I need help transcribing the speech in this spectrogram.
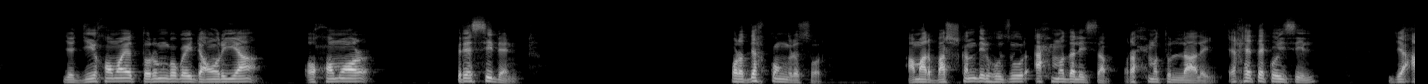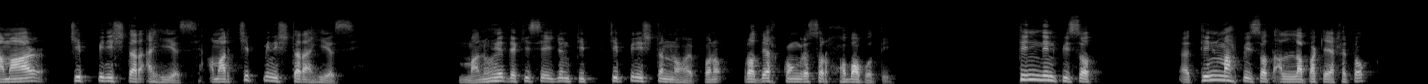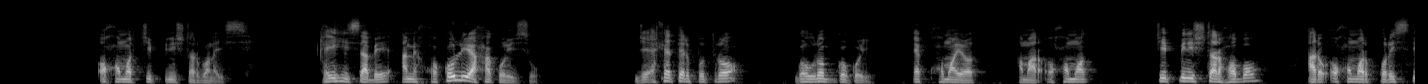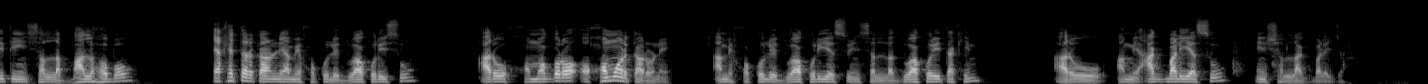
যে যি সময়ত তৰুণ গগৈ ডাঙৰীয়া অসমৰ প্ৰেচিডেণ্ট প্ৰদেশ কংগ্ৰেছৰ আমাৰ বাছকান্দিৰ হুজুৰ আহমদ আলী চাব ৰহমতুল্লাহ আলী এখেতে কৈছিল যে আমাৰ চিফ মিনিষ্টাৰ আহি আছে আমাৰ চিফ মিনিষ্টাৰ আহি আছে। মানুহে দেখিছে এইজন চিফ মিনিষ্টাৰ নহয় প্ৰদেশ কংগ্ৰেছৰ সভাপতি। তিনিদিন পিছত তিন মাহ পিছত আল্লাপাকে এখেতক অসমৰ চিফ মিনিষ্টাৰ বনাইছে। সেই হিচাপে আমি সকলোৱে আশা কৰিছোঁ যে এখেতৰ পুত্ৰ গৌৰৱ গগৈ এক সময়ত আমাৰ অসমত চিফ মিনিষ্টাৰ হ'ব। আৰু অসমৰ পৰিস্থিতি ইনশাল্লাহ ভাল হ'ব। এখেতৰ কাৰণে আমি সকলোৱে দোৱা কৰিছোঁ আৰু সমগ্ৰ অসমৰ কাৰণে আমি সকলোৱে দোৱা কৰি আছোঁ ইনশাল্লাহ দোৱা কৰি থাকিম আৰু আমি আগবাঢ়ি আছোঁ ইনশাল্লাহ আগবাঢ়ি যাম।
